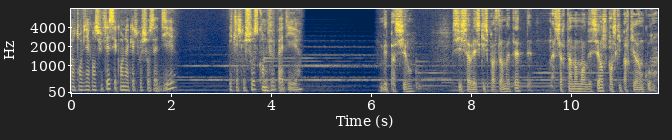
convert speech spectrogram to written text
Quand on vient consulter, c'est qu'on a quelque chose à dire et quelque chose qu'on ne veut pas dire. Mes patients, s'ils savaient ce qui se passe dans ma tête, à certains moments des séances, je pense qu'ils partiraient en courant.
